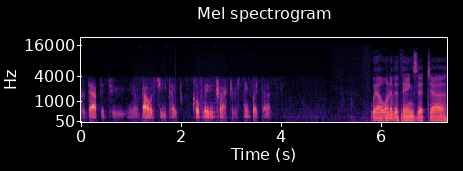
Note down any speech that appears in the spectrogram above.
are adapted to you know Allis G type cultivating tractors, things like that. Well, one of the things that uh,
